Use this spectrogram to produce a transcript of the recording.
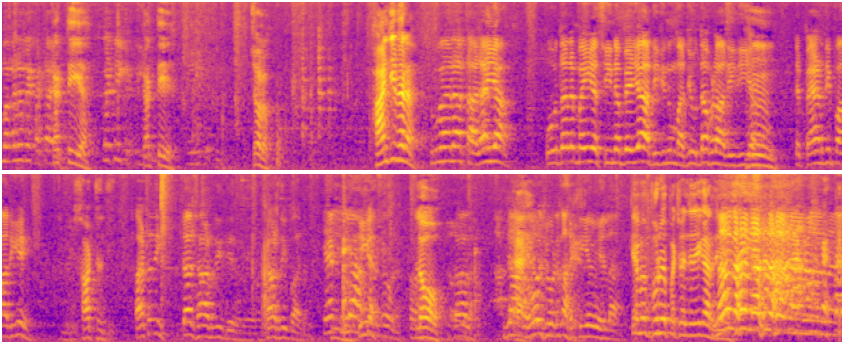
ਮਗਲੇ ਤੇ ਕੱਟਾ ਹੈ। ਕੱਟੀ ਆ। ਕੱਟੀ ਕੱਟੀ। ਕੱਟੀ ਆ। ਚਲੋ। ਹਾਂਜੀ ਫਿਰ। ਸੂਆ ਦਾ ਤਾਜ਼ਾ ਹੀ ਆ। ਉਦੋਂ ਤੇ ਬਈ 80 90 ਹਜ਼ਾਰ ਦੀ ਜਿਹਨੂੰ ਮਰਜ਼ੀ ਉਦਾਂ ਫੜਾ ਦਈਦੀ ਆ। ਹੂੰ। ਤੇ 65 ਦੀ ਪਾ ਦਈਏ। 60 ਦੀ। 60 ਦੀ? ਚੱਲ 60 ਦੀ ਦੇ ਦਿੰਦੇ ਆ। 60 ਦੀ ਪਾ ਦੇ ਇੱਕ ਠੀਕ ਹੈ ਲਓ। ਚੱਲ ਜਾ ਹੋਰ ਛੋਟ ਕਰਤੀ ਆ ਵੇਖ ਲੈ। ਕਿ ਮੈਂ ਪੂਰੇ 55 ਦੀ ਕਰ ਨਾ ਦਿੰਦਾ ਨਾ ਨਾ ਨਾ ਨਾ ਨਾ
